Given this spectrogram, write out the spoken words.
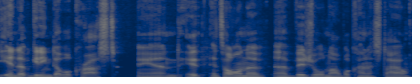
end up getting double crossed. And it, it's all in a, a visual novel kind of style.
